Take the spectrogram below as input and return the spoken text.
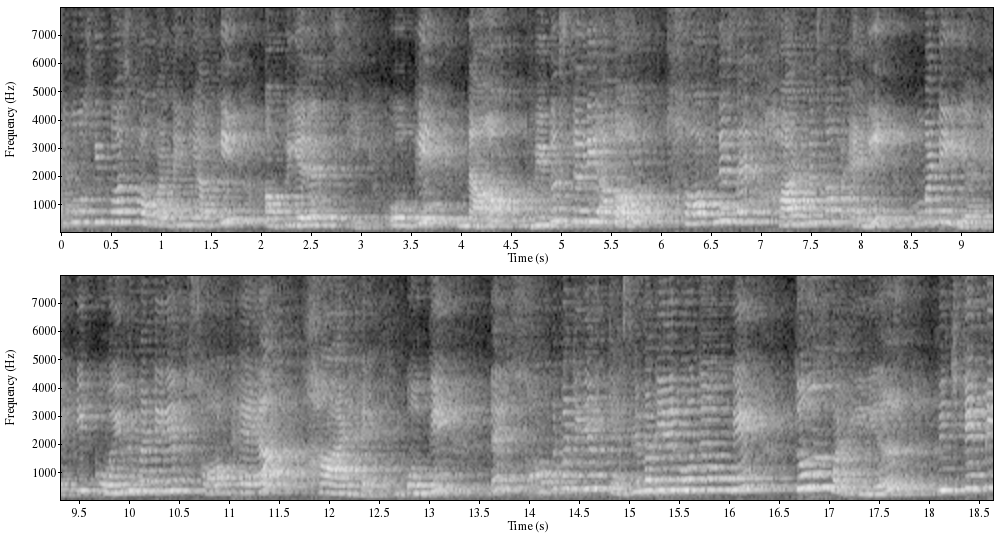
तो वो उसकी फ़र्स्ट प्रॉपर्टी थी आपकी अपीयरेंस की। Okay now we will study about softness and hardness of any material कि कोई भी मटेरियल सॉफ्ट है या हार्ड है ओके देन सॉफ्ट मटेरियल कैसे मटेरियल होते होंगे those materials which can be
